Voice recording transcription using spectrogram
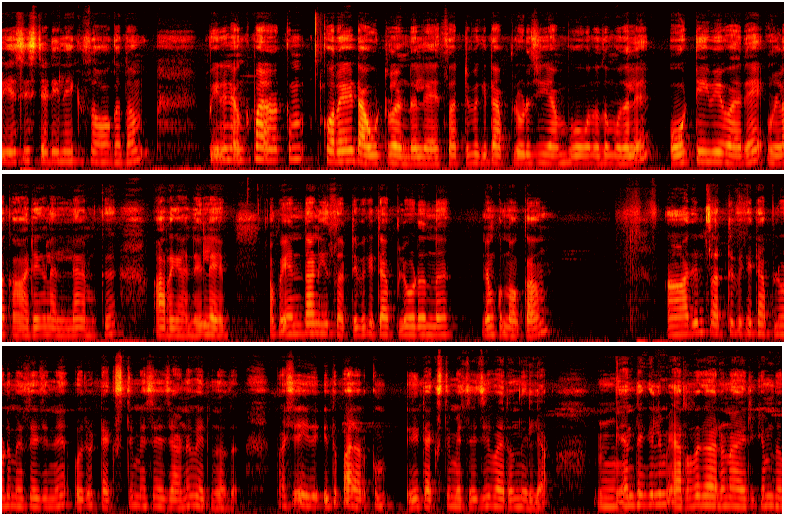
പി എസ് സി സ്റ്റഡിയിലേക്ക് സ്വാഗതം. പിന്നെ നമുക്ക് പലർക്കും കുറേ ഡൗട്ടുകളുണ്ട് അല്ലേ സർട്ടിഫിക്കറ്റ് അപ്ലോഡ് ചെയ്യാൻ പോകുന്നത് മുതൽ ഒ ടി വി വരെ ഉള്ള കാര്യങ്ങളെല്ലാം നമുക്ക് അറിയാൻ അല്ലേ? അപ്പോൾ എന്താണ് ഈ സർട്ടിഫിക്കറ്റ് അപ്ലോഡ് എന്ന് നമുക്ക് നോക്കാം. ആദ്യം സർട്ടിഫിക്കറ്റ് അപ്ലോഡ് മെസ്സേജിന് ഒരു ടെക്സ്റ്റ് മെസ്സേജാണ് വരുന്നത്. പക്ഷേ ഇത് ഇത് പലർക്കും ഈ ടെക്സ്റ്റ് മെസ്സേജ് വരുന്നില്ല. എന്തെങ്കിലും എറർ കാരണമായിരിക്കും ഇത്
